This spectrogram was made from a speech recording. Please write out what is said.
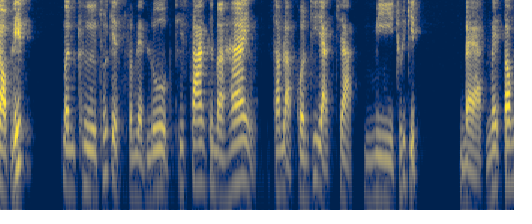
ดอบลิสมันคือธุรกิจสำเร็จรูปที่สร้างขึ้นมาให้สำหรับคนที่อยากจะมีธุรกิจแบบไม่ต้อง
